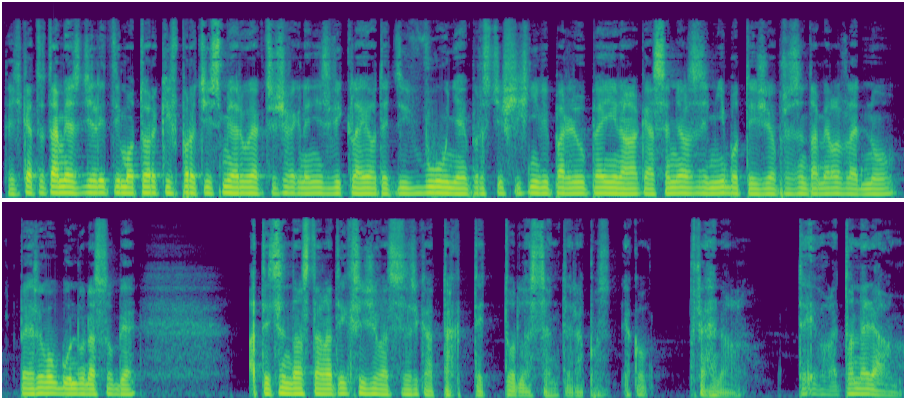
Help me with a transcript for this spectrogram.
teďka to tam jezdili ty motorky v protisměru, jak to člověk není zvyklý, jo, teď ty vůně, prostě všichni vypadali úplně jinak. Já jsem měl zimní boty, že jo, protože jsem tam měl v lednu, péřovou bundu na sobě. A teď jsem tam stál na té křižovatce a říká, tak teď tohle jsem teda jako přehnal. Ty vole, to nedám.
